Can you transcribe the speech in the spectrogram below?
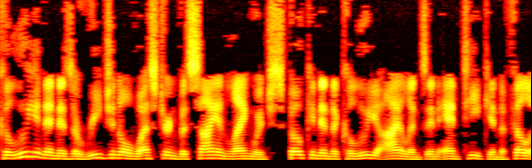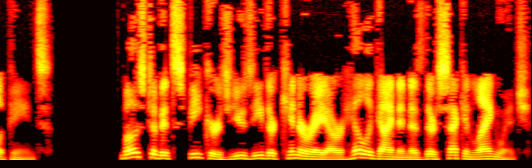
Kaluyanon is a regional Western Visayan language spoken in the Kaluya Islands in Antique in the Philippines. Most of its speakers use either Kinaray or Hiligaynon as their second language.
